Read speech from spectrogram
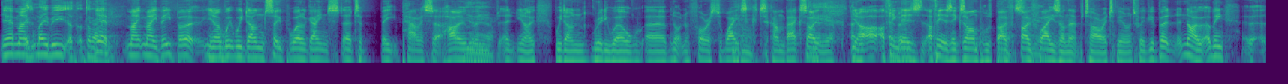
Yeah, it maybe I, don't know. Yeah, may, maybe, but you know, we we done super well against uh, to beat Palace at home, Yeah, and, and you know we done really well uh, Nottingham Forest away to, to come back. So Mm-hmm. Yeah, yeah. you know, I, I think there's I think there's examples both both ways on that Batari. To be honest with you, but no, I mean. Uh,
